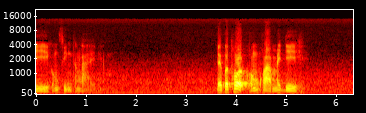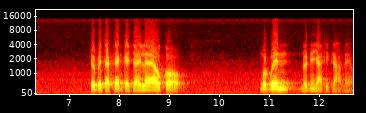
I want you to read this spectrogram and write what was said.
ดีของสิ่งทั้งหลายเนี่ยแล้วก็โทษของความไม่ดี จนไปจากแจ้งแก่ใจแล้วก็งดเว้นโดยในญาที่กล่าวแล้ว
